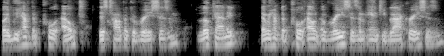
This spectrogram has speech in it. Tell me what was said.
But we have to pull out this topic of racism, look at it, then we have to pull out of racism anti black racism.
